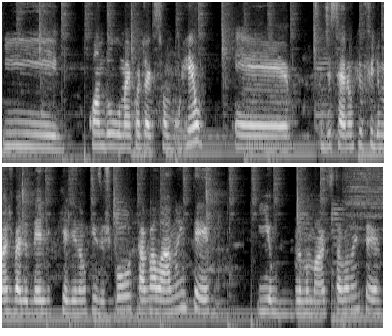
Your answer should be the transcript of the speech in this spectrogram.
E quando o Michael Jackson morreu, é, disseram que o filho mais velho dele, que ele não quis expor, estava lá no enterro. E o Bruno Mars estava no enterro.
